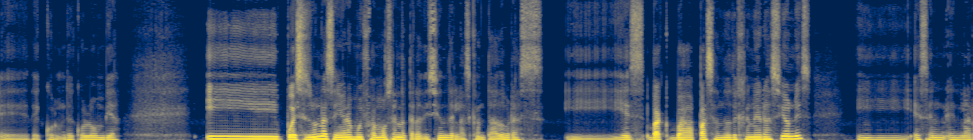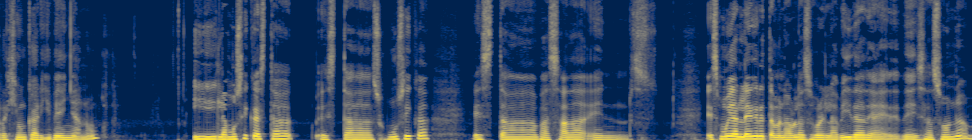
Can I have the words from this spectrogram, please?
eh, de, Col- de Colombia. Y pues es una señora muy famosa en la tradición de las cantadoras. Y es, va, va pasando de generaciones y es en, en la región caribeña, ¿no? Y la música está, está, su música está basada en, es muy alegre, también habla sobre la vida de, esa zona,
